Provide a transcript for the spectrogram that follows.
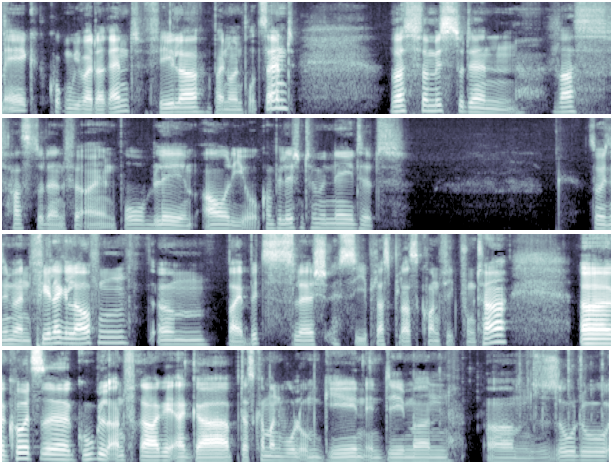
Make. Gucken, wie weit er rennt. Fehler bei 9%. Was vermisst du denn? Was hast du denn für ein Problem? Audio. Compilation terminated. So, hier sind wir einen Fehler gelaufen ähm, bei bits slash c++config.h. Äh, kurze Google-Anfrage ergab, das kann man wohl umgehen, indem man ähm, sudo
